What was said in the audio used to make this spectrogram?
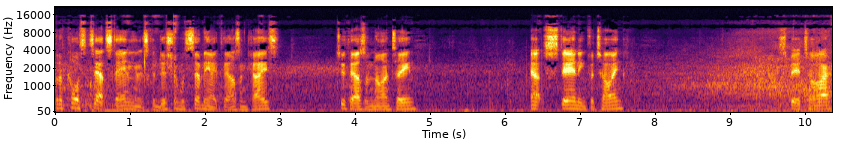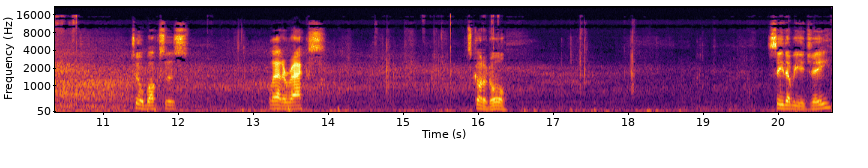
But of course it's outstanding in its condition with 78,000 Ks, 2019. Outstanding for towing. Spare tyre, toolboxes, ladder racks, it's got it all. CWG.net.au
